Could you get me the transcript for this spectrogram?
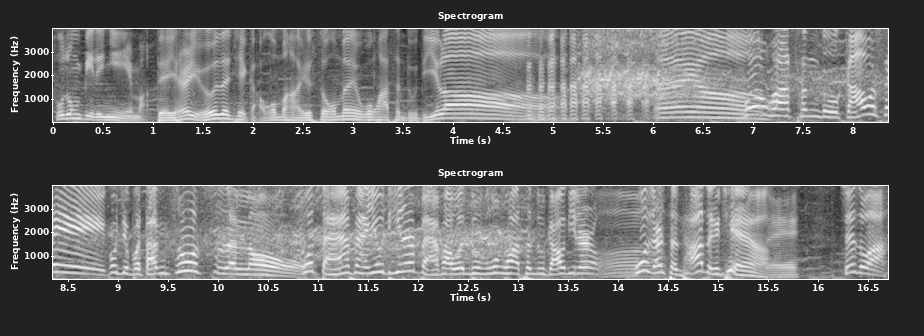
初中毕的业嘛。对，一会儿又有人去告我们哈，又说我们文化程度低了。哎呀，文化程度高噻，我就不当主持人喽。我但凡有滴点儿办法，文度文化程度高滴点儿，我在这儿挣他这个钱啊。对，所以说啊，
